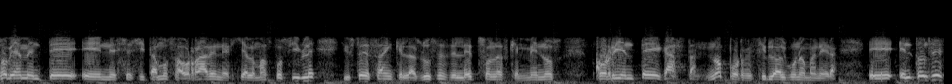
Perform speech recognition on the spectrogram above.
obviamente eh, necesitamos ahorrar energía lo más posible y ustedes saben que las luces de LED son las que menos corriente gastan, ¿no? Por decirlo de alguna manera. Eh, entonces,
